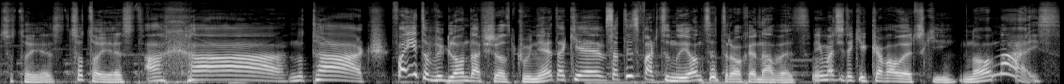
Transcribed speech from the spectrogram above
Co to jest? Co to jest? Aha! No tak. Fajnie to wygląda w środku, nie? Takie satysfakcjonujące trochę nawet. No i macie takie kawałeczki. No, nice.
